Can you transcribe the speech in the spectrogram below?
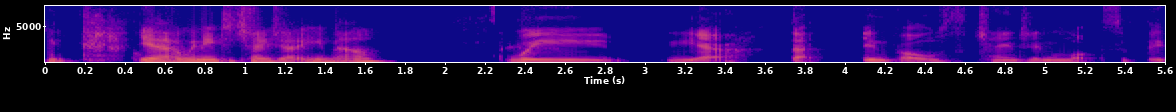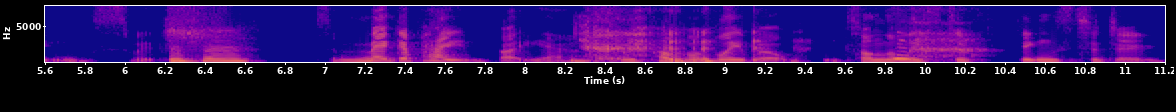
yeah, we need to change our email. we yeah, that involves changing lots of things, which Mhm. is a mega pain, but yeah, we probably will. It's on the list of things to do.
